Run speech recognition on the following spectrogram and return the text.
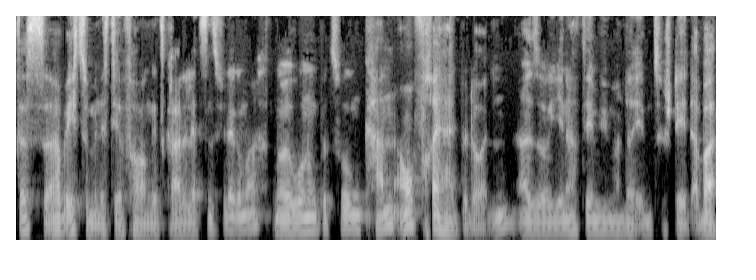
das habe ich zumindest die Erfahrung jetzt gerade letztens wieder gemacht. Neue Wohnung bezogen kann auch Freiheit bedeuten. Also je nachdem, wie man da eben zu steht. Aber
